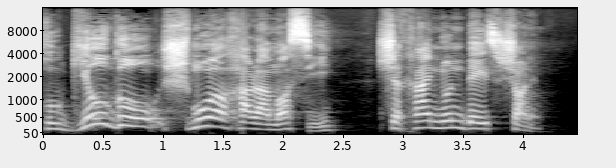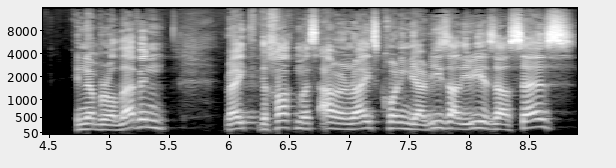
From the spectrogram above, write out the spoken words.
who Gilgul Shmuel Haramasi, Shechai Nun Beis Shanim. In number 11, right, the Chachmas Aaron writes, quoting the Arizal, the Arizal says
